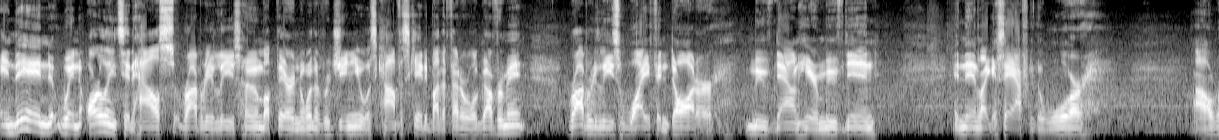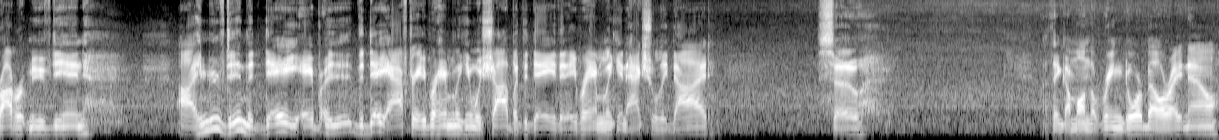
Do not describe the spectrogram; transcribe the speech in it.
And then when Arlington House, Robert E. Lee's home up there in Northern Virginia, was confiscated by the federal government, Robert E. Lee's wife and daughter moved down here, moved in. And then, like I say, after the war, uh, Robert moved in. Uh, he moved in the day, the day after Abraham Lincoln was shot, but the day that Abraham Lincoln actually died. So, I think I'm on the ring doorbell right now.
